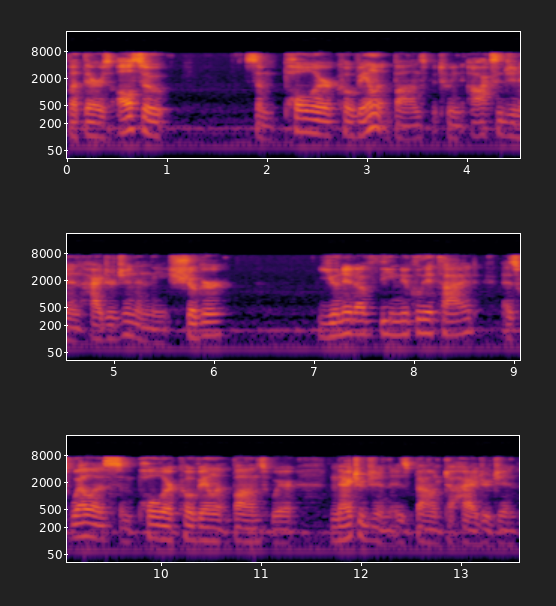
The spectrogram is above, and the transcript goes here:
but there's also some polar covalent bonds between oxygen and hydrogen in the sugar unit of the nucleotide, as well as some polar covalent bonds where nitrogen is bound to hydrogen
